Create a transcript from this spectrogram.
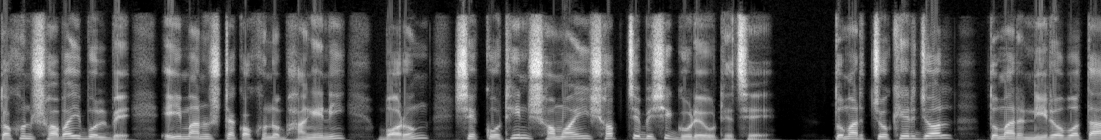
তখন সবাই বলবে, এই মানুষটা কখনো ভাঙেনি, বরং সে কঠিন সময়েই সবচেয়ে বেশি গড়ে উঠেছে। তোমার চোখের জল, তোমার নীরবতা,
